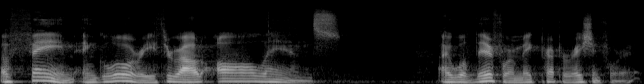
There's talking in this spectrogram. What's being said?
of fame and glory throughout all lands. I will therefore make preparation for it.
